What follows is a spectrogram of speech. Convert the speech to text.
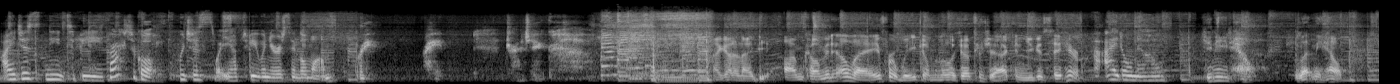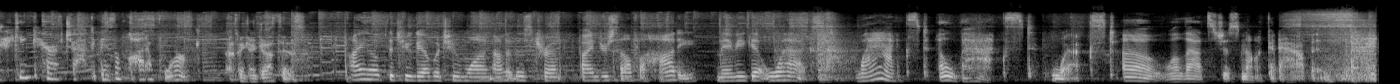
I just need to be practical, which is what you have to be when you're a single mom. Right, right. Tragic. I got an idea. I'm coming to LA for a week. I'm going to look after Jack, and you can stay here. I I don't know. You need help. Let me help. Taking care of Jack is a lot of work. I think I got this. I hope that you get what you want out of this trip. Find yourself a hottie. Maybe get waxed. Waxed? Oh, waxed. Waxed. Oh, well, that's just not going to happen.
